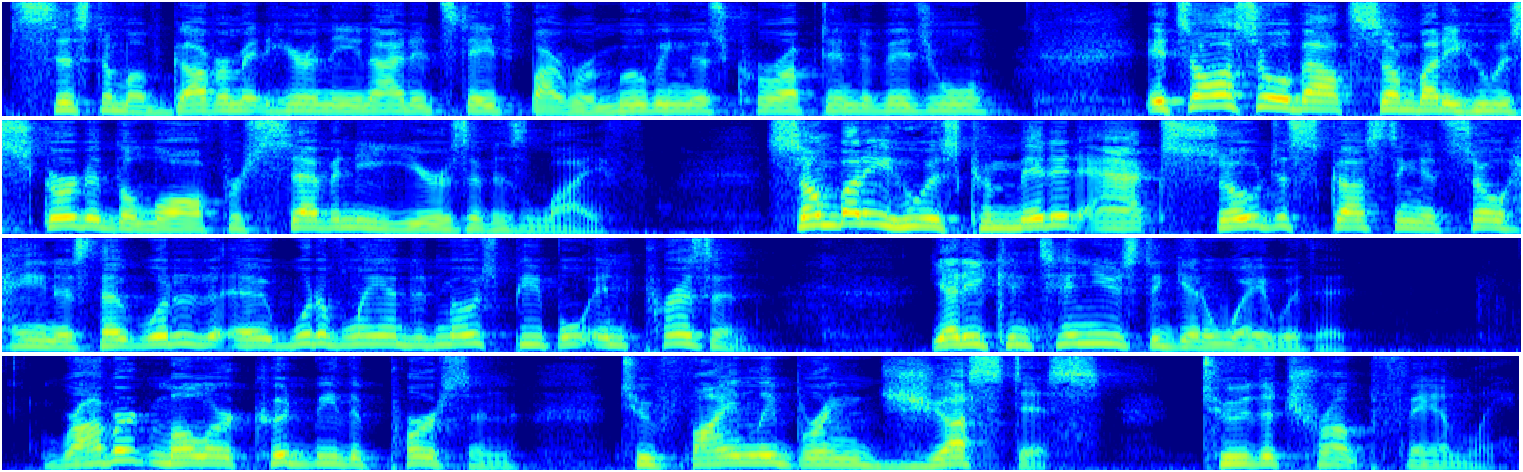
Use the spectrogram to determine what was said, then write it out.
system of government here in the United States by removing this corrupt individual, it's also about somebody who has skirted the law for 70 years of his life. Somebody who has committed acts so disgusting and so heinous that would have, would have landed most people in prison. Yet he continues to get away with it. Robert Mueller could be the person to finally bring justice to the Trump family.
